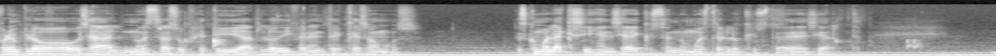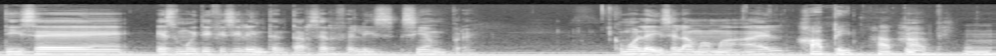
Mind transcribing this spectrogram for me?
Por ejemplo, o sea, nuestra subjetividad, lo diferente que somos. Es como la exigencia de que usted no muestre lo que usted es, ¿cierto? Dice, es muy difícil intentar ser feliz siempre. ¿Cómo le dice la mamá a él? Happy. Happy. Ujú.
